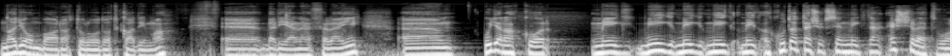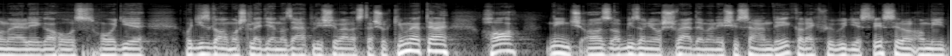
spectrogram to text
nagyon balra tolódott Kadima beli ellenfelei. Ugyanakkor még, még, még, még, még a kutatások szerint még ez se lett volna elég ahhoz, hogy, hogy izgalmas legyen az áprilisi választások kimenetele, ha nincs az a bizonyos vádemelési szándék a legfőbb ügyész részéről, ami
